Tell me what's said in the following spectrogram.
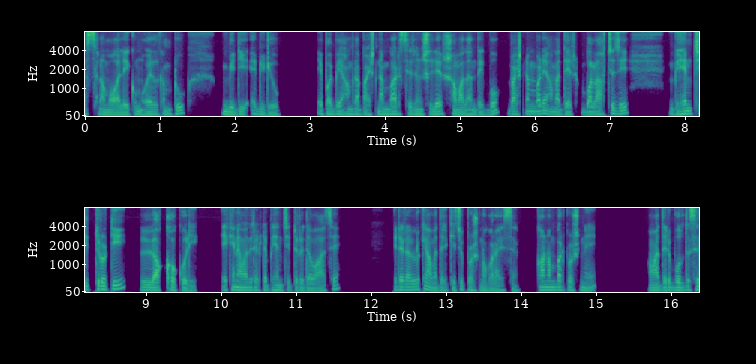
আসসালামু আলাইকুম, ওয়েলকাম টু বিডি এডিটিউব এ পর্বে আমরা বাইশ নাম্বার সৃজনশীলের সমাধান দেখব। বাইশ নম্বরে আমাদের বলা হচ্ছে যে, ভেন চিত্রটি লক্ষ্য করি। এখানে আমাদের একটা ভেন চিত্র দেওয়া আছে। এটার আলোকে আমাদের কিছু প্রশ্ন করা হয়েছে। ক নম্বর প্রশ্নে আমাদের বলতেছে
